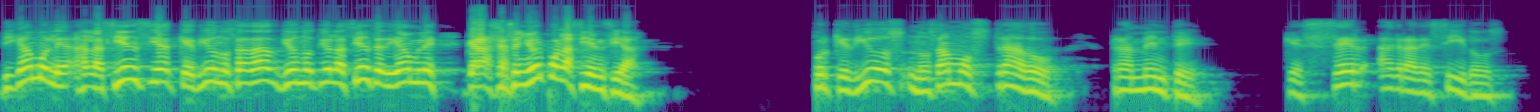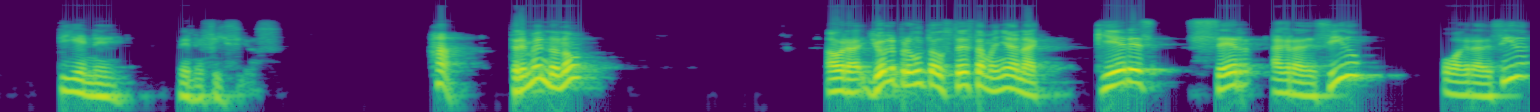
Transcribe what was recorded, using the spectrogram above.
Digámosle a la ciencia que Dios nos ha dado, Dios nos dio la ciencia, digámosle, gracias Señor por la ciencia. Porque Dios nos ha mostrado realmente que ser agradecidos tiene beneficios. ¡Ja! Tremendo, ¿no? Ahora, yo le pregunto a usted esta mañana, ¿quieres ser agradecido o agradecida?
